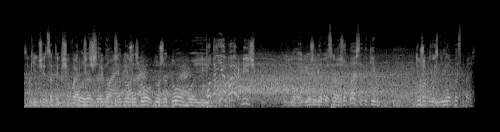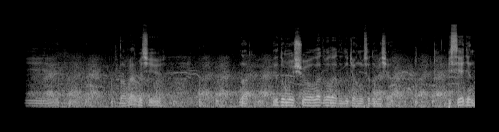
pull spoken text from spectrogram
Закінчується тим, що Вербіч да, тримає вже м'яч. дуже, дов, дуже довго і, Подає Вербіч. Да, дуже небезпечно. дуже- Бачите, такий Дуже близько. небезпечний. І, да, Вербич і, я думаю, що ледве-ледве дотягнувся до м'яча. Бісєдін.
